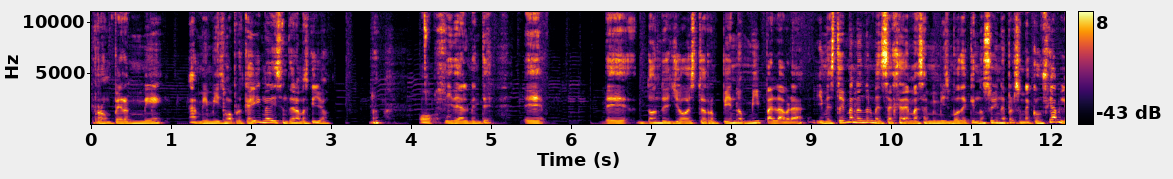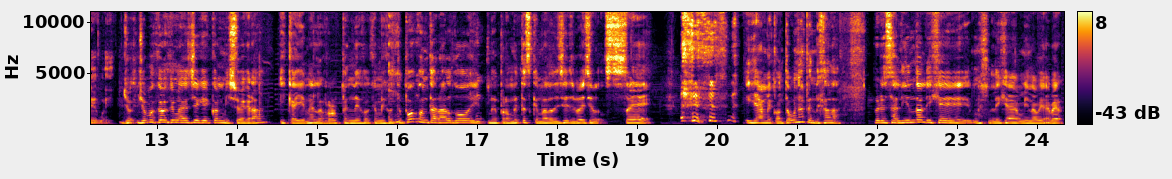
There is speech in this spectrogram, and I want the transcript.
romperme a mí mismo? Porque ahí nadie se entera más que yo, ¿no? O idealmente, eh, de dónde yo estoy rompiendo mi palabra y me estoy mandando el mensaje además a mí mismo de que no soy una persona confiable, güey. Yo, yo me acuerdo que una vez llegué con mi suegra y caí en el error pendejo que me dijo, ¿te puedo contar algo? Y me prometes que no lo dices. Y voy a decir, sí. Y ya me contó una pendejada. Pero saliendo le dije, le dije a mi novia, a ver,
